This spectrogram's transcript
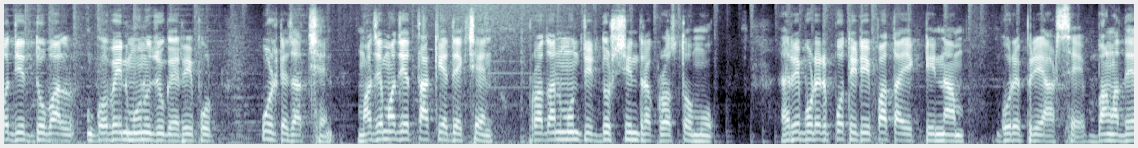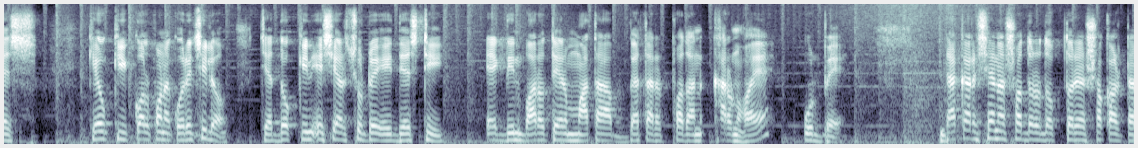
অজিত দোবাল গভীর মনোযোগে রিপোর্ট উল্টে যাচ্ছেন। মাঝে মাঝে তাকিয়ে দেখছেন প্রধানমন্ত্রীর দুশ্চিন্তাগ্রস্ত মুখ। রিপোর্টের প্রতিটি পাতায় একটি নাম ঘুরে ফিরে আসছে বাংলাদেশ। কেউ কি কল্পনা করেছিল যে দক্ষিণ এশিয়ার ছোট এই দেশটি একদিন ভারতের মাথা ব্যথার প্রধান কারণ হয়ে উঠবে? ঢাকার সেনা সদর দপ্তরের সকালটা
